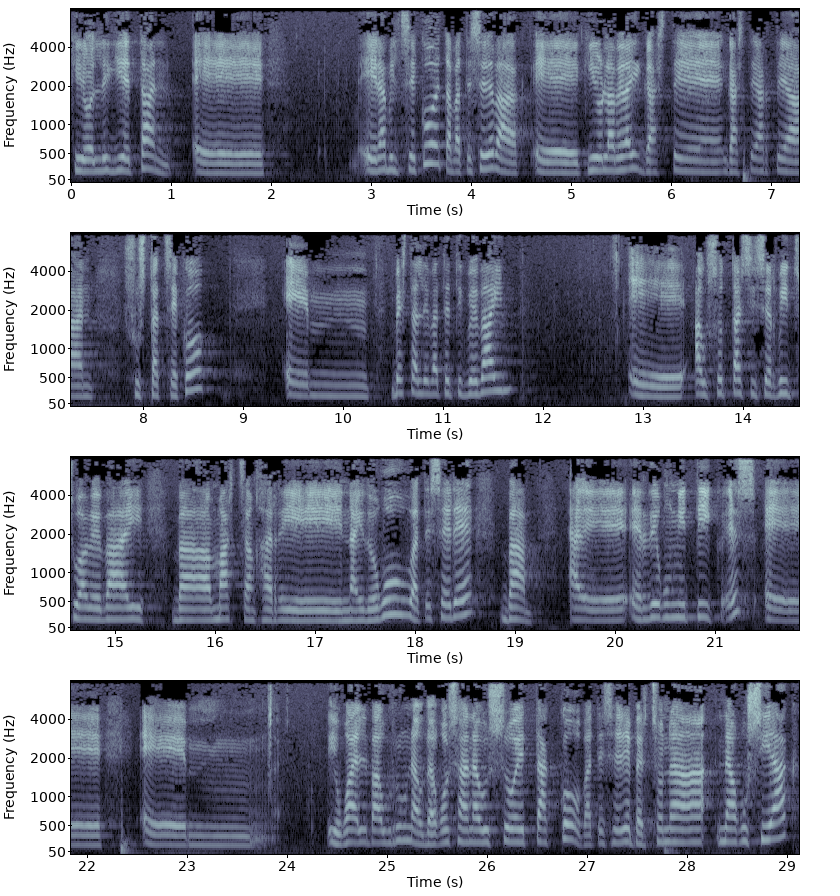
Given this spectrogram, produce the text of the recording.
kiroldegietan e, erabiltzeko eta batez ere ba, e, kirola bebai gazte, gazte artean sustatzeko. E, bestalde batetik bebai, e, ausotasi zerbitzua bebai ba, martxan jarri nahi dugu, batez ere, ba, e, erdigunitik, ez, e, e, igual ba urrun hau dagozan auzoetako batez ere pertsona nagusiak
